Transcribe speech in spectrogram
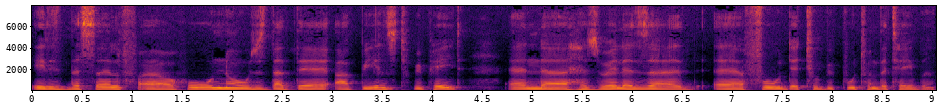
It is the self uh, who knows that there are bills to be paid and uh, as well as uh, uh food to be put on the table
